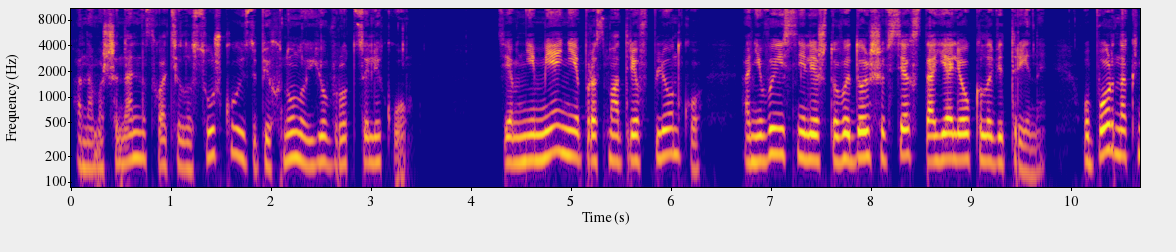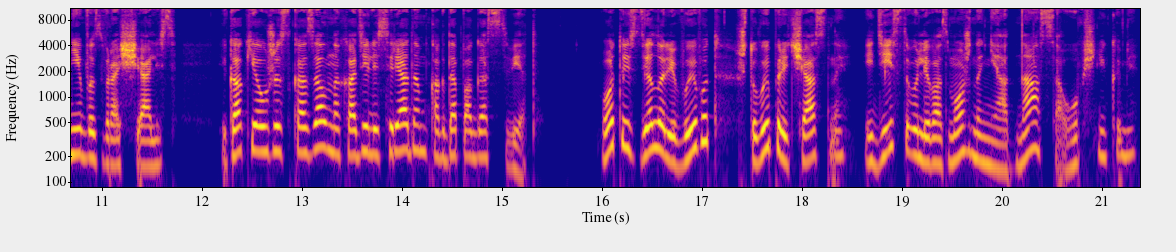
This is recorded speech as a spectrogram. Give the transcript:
Она машинально схватила сушку и запихнула ее в рот целиком. Тем не менее, просмотрев пленку, они выяснили, что вы дольше всех стояли около витрины, упорно к ней возвращались, и, как я уже сказал, находились рядом, когда погас свет. Вот и сделали вывод, что вы причастны и действовали, возможно, не одна, а сообщниками.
